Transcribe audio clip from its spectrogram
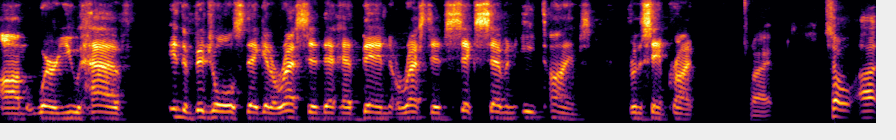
um, where you have individuals that get arrested that have been arrested six, seven, eight times for the same crime. Right. So uh,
